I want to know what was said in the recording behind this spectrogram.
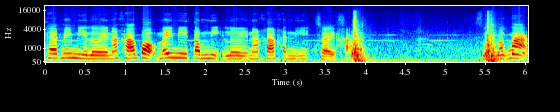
แทบไม่มีเลยนะคะ เบาะไม่มีตำหนิเลยนะคะคันนี้ ใช่ค่ะ สวยมาก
